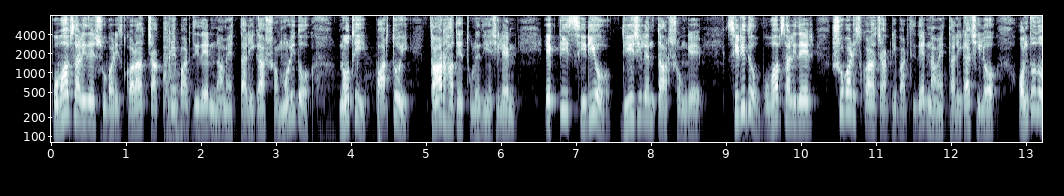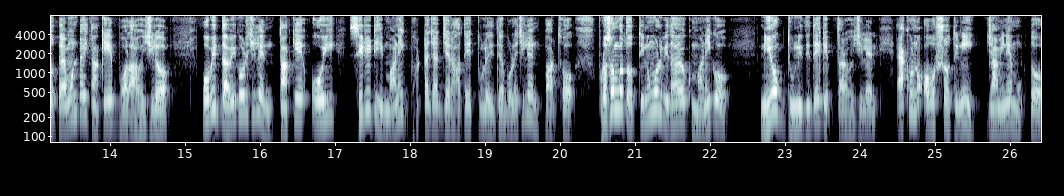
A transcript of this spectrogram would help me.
প্রভাবশালীদের সুপারিশ করা চাকরি প্রার্থীদের নামের তালিকা সম্বলিত নথি পার্থই তার হাতে তুলে দিয়েছিলেন। একটি সিডিও দিয়েছিলেন তার সঙ্গে। সিডিতেও প্রভাবশালীদের সুপারিশ করা চাকরি প্রার্থীদের নামের তালিকা ছিল। অন্তত তেমনটাই তাকে বলা হয়েছিল। প্রবীর দাবি করেছিলেন, তাকে ওই সিডিটি মানিক ভট্টাচার্যের হাতে তুলে দিতে বলেছিলেন পার্থ। প্রসঙ্গত, তৃণমূল বিধায়ক মানিকও নিয়োগ দুর্নীতিতে গ্রেপ্তার হয়েছিলেন। এখন অবশ্য তিনি জামিনে মুক্ত।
